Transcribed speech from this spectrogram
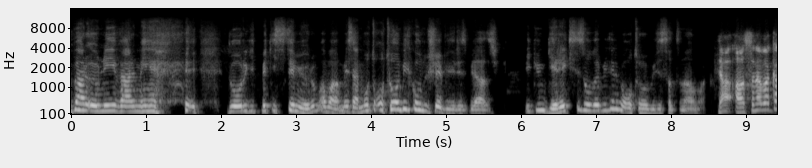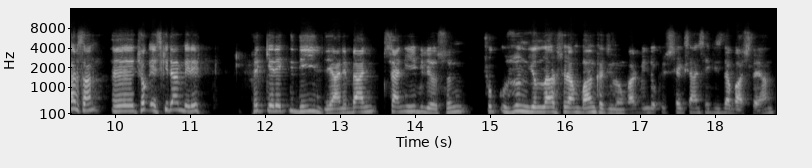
Uber örneği vermeye doğru gitmek istemiyorum ama mesela mot- otomobil konuşabiliriz birazcık. Bir gün gereksiz olabilir mi otomobili satın almak? Ya aslına bakarsan e, çok eskiden beri pek gerekli değildi. Yani ben sen iyi biliyorsun çok uzun yıllar süren bankacılığım var. 1988'de başlayan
